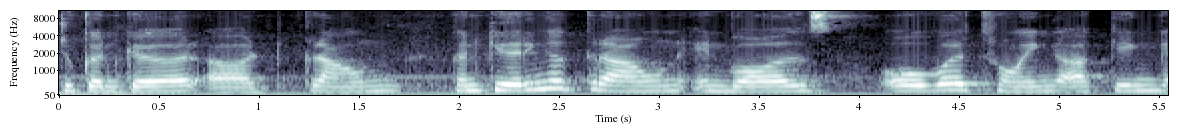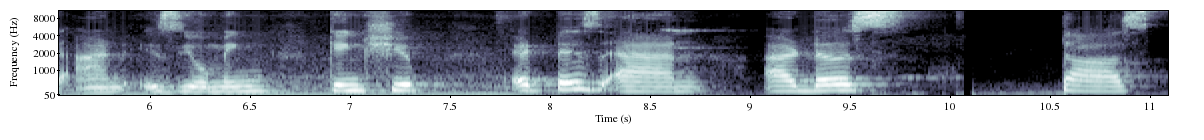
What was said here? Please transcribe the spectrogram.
to conquer a uh, crown. Conquering a crown involves overthrowing a king and assuming kingship. It is an arduous task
